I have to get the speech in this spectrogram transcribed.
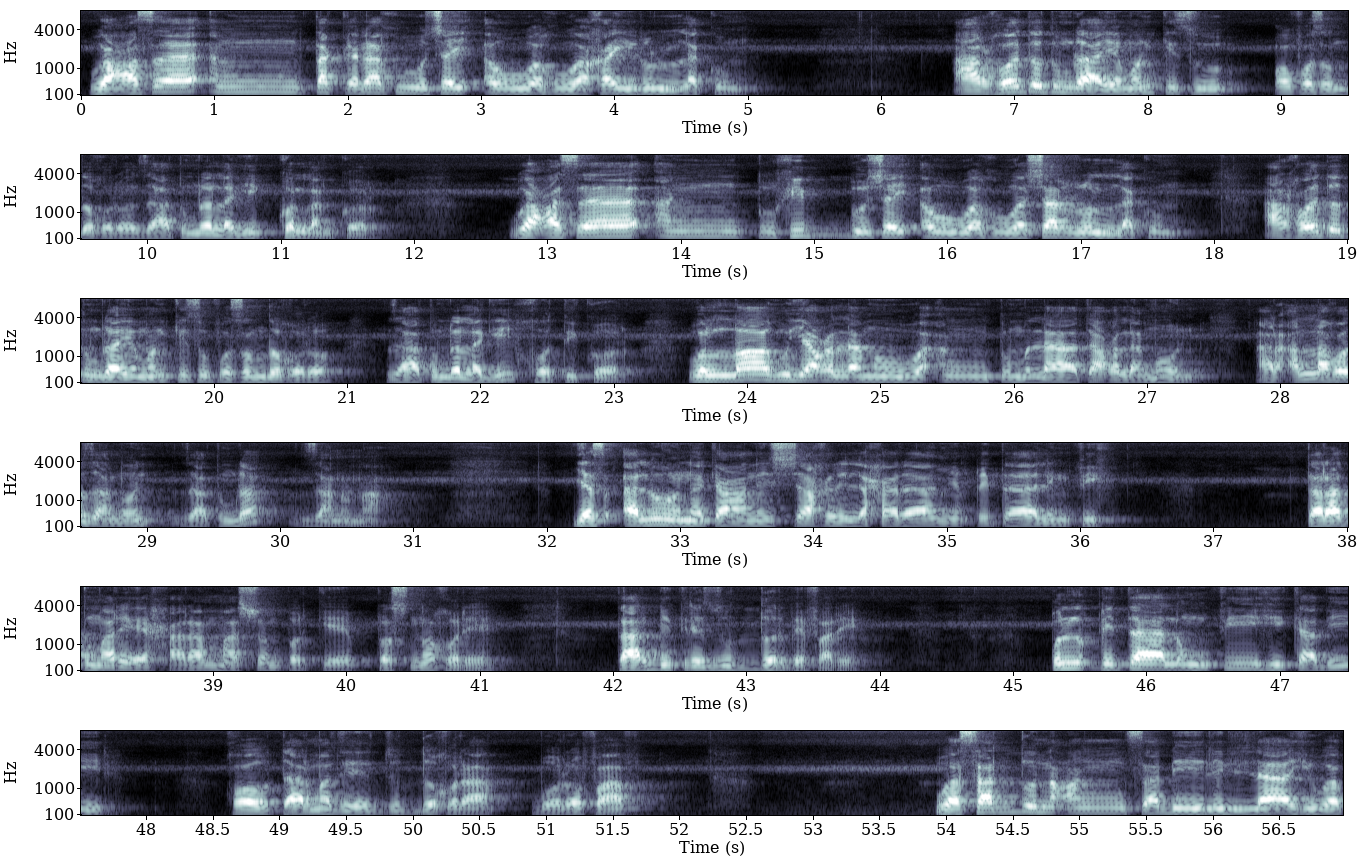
ওয়া আসা লাকুম। আর হয়তো তোমরা এমন কিছু অপছন্দ করো যা তোমরা লাগি কল্যাণকর। ওয়া আসা আন তুহিব্বু ওয়া হুয়া শাররুল লাকুম। আর হয়তো তোমরা এমন কিছু পছন্দ করো যা তোমরা লাগি ক্ষতিকর। তা'লামুন। আর আল্লাহ জানেন যা তোমরা জানো না। ইয়াস ইয়াসআলুনাকা আনিশ শাহরিল হারামি কিতালিন ফিহ। তারা তোমারে হারাম মাস সম্পর্কে প্রশ্ন করে, তার ভিতরে যুদ্ধর ব্যাপারে। কুল কিতালুম ফিহি কাবীর। কও তার মাঝে যুদ্ধ করা বড় পাপ। ওয়াসাদ্দুন আং সাবিলিল্লাহি ওয়া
